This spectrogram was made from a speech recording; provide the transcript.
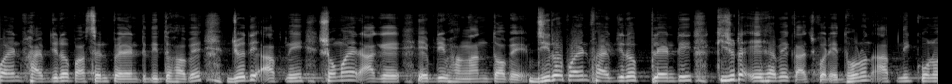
point five zero percent penalty দিতে হবে যদি আপনি সময়ের আগে এফডি ভাঙান তবে। জিরো পয়েন্ট ফাইভ জিরো প্ল্যানটি কিছুটা এভাবে কাজ করে। ধরুন আপনি কোনো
